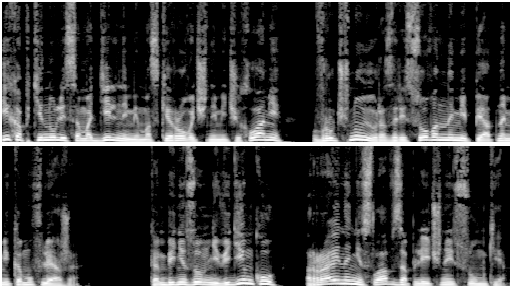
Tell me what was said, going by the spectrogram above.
Их обтянули самодельными маскировочными чехлами, вручную разрисованными пятнами камуфляжа. Комбинезон-невидимку Райна несла в заплечной сумке.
